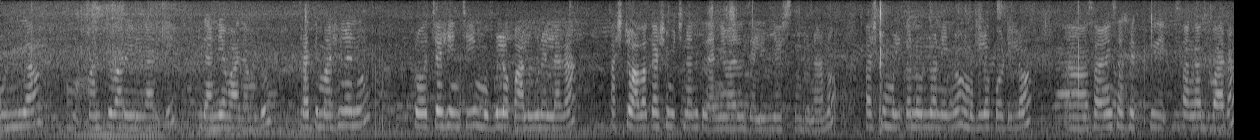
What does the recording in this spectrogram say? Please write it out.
ముందుగా మంత్రివారి గారికి ధన్యవాదములు. ప్రతి మహిళను ప్రోత్సహించి ముగ్గులో పాల్గొనేలాగా ఫస్ట్ అవకాశం ఇచ్చినందుకు ధన్యవాదాలు తెలియజేసుకుంటున్నాను. ఫస్ట్ ముల్కనూరులో నేను ముగ్గుల పోటీలో స్వయం సశక్తి సంఘం ద్వారా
